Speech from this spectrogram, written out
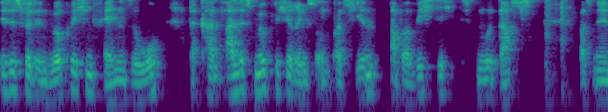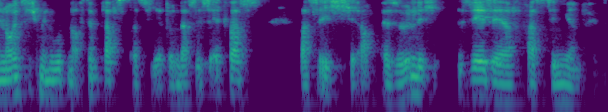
ist es für den wirklichen Fan so, da kann alles Mögliche ringsum passieren, aber wichtig ist nur das, was in den 90 Minuten auf dem Platz passiert. Und das ist etwas, was ich auch persönlich sehr, sehr faszinierend finde.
